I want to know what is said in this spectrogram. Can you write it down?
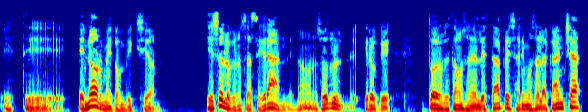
este, enorme convicción. Eso es lo que nos hace grandes, ¿no? Nosotros creo que todos los que estamos en el destape salimos a la cancha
